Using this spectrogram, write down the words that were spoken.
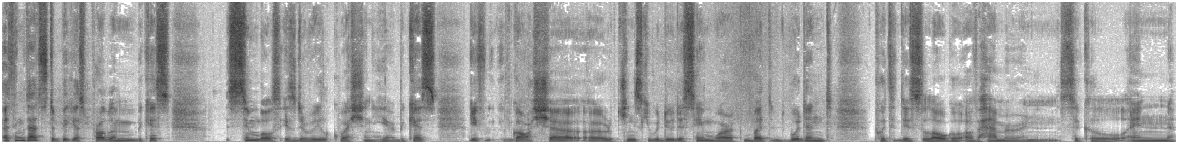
I think that's the biggest problem because symbols is the real question here. Because if Gosha uh, Rubchinsky would do the same work but wouldn't put this logo of hammer and sickle and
